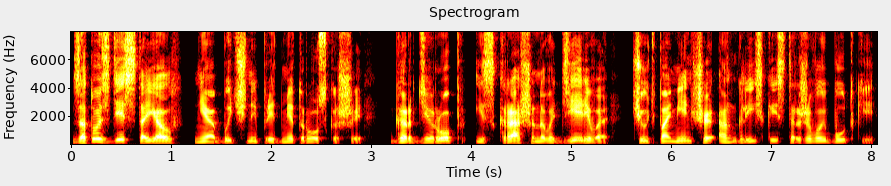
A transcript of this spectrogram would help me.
Зато здесь стоял необычный предмет роскоши — гардероб из крашеного дерева чуть поменьше английской сторожевой будки,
